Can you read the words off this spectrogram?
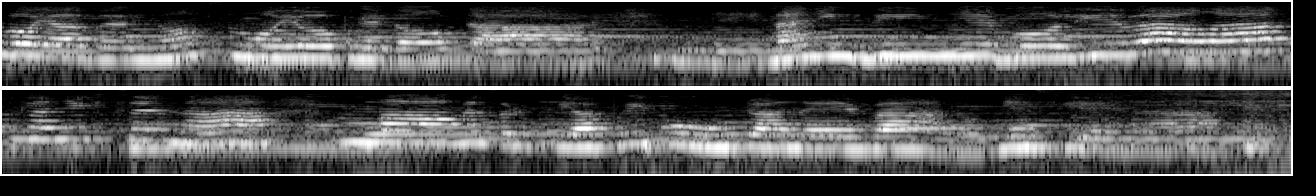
tvoja vernosť mojou pred oltár. Nej ma nikdy nebolieva láska nechcená. Máme srdcia pripútané nesie nás.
